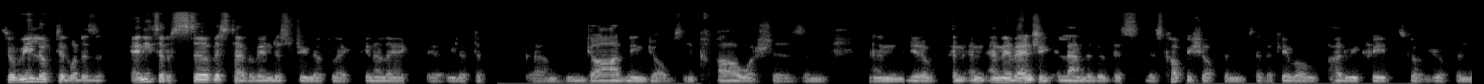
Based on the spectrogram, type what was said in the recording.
so we looked at what does any sort of service type of industry look like. You know, like uh, we looked at um, gardening jobs and car washes and and you know and, and and eventually landed at this this coffee shop and said okay well how do we create this coffee shop and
